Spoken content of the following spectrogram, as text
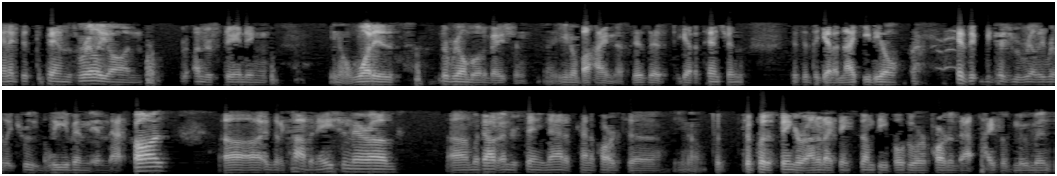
and it just depends really on understanding you know what is the real motivation you know behind this. Is it to get attention? Is it to get a Nike deal? is it because you really, really, truly believe in in that cause? Uh, is it a combination thereof? Um, without understanding that, it's kind of hard to, you know, to, to put a finger on it. I think some people who are part of that type of movement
